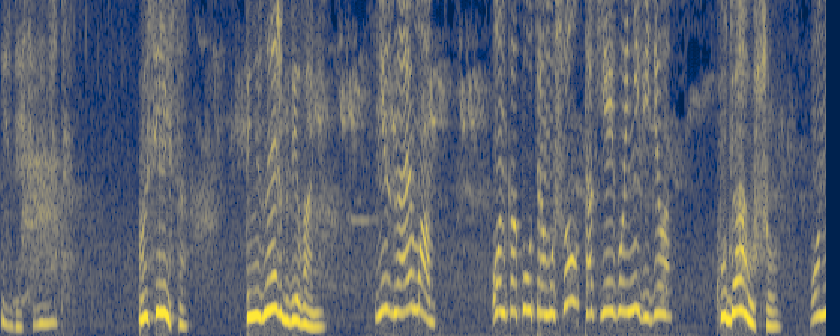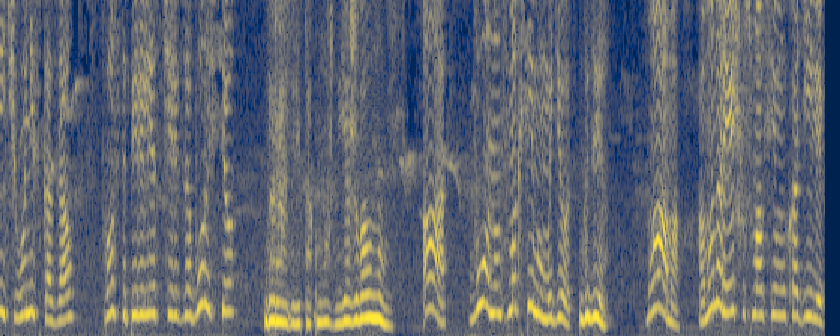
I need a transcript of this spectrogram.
И здесь его нет. Василиса, ты не знаешь, где Ваня? Не знаю, мам. Он как утром ушел, так я его и не видела. Куда ушел? Он ничего не сказал. Просто перелез через забор и все. Да разве так можно? Я же волнуюсь. А, вон он с Максимом идет. Где? Мама, а мы на речку с Максимом ходили.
